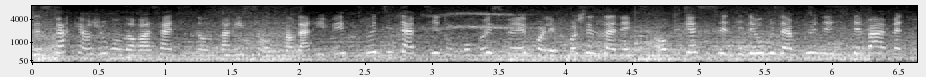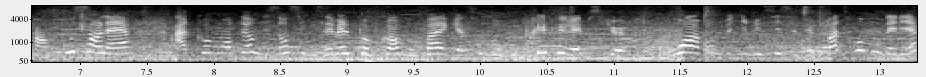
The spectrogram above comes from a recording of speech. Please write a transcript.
J'espère qu'un jour on aura ça à Disneyland Paris, c'est en train d'arriver petit à petit donc on peut espérer pour les prochaines années. En tout cas si cette vidéo vous a plu, n'hésitez pas à mettre un pouce en l'air, à commenter en me disant si vous aimez le popcorn ou pas et quels sont vos goûts préférés puisque moi avant de venir ici c'était pas trop mon délire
